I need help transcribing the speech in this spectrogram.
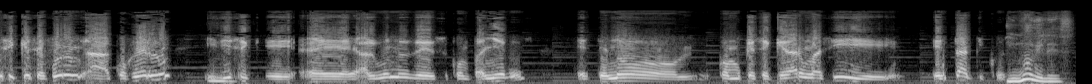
dice que se fueron a cogerlo y Mm. dice que eh, algunos de sus compañeros, este, no, como que se quedaron así estáticos, Inmóviles.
